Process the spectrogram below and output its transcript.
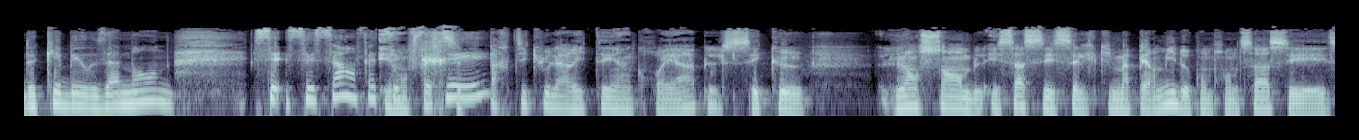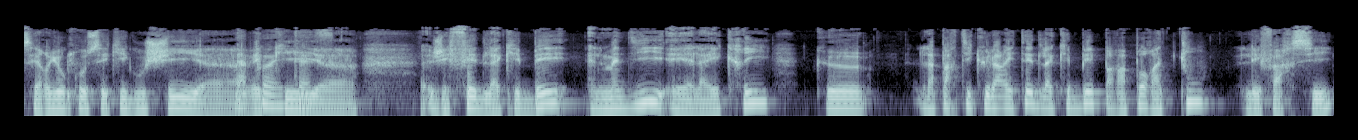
de kébé aux amandes. C'est ça, en fait. Et en fait, créer- cette particularité incroyable, c'est que l'ensemble, et ça c'est celle qui m'a permis de comprendre ça, c'est Ryoko Sekiguchi euh, avec qui euh, j'ai fait de la kébé. Elle m'a dit et elle a écrit que la particularité de la kébé par rapport à tous les farcis,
